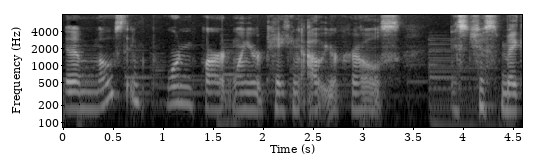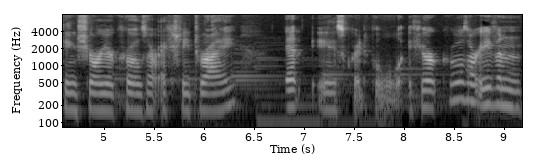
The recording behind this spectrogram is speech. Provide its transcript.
The most important part when you're taking out your curls is just making sure your curls are actually dry. That is critical. If your curls are even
